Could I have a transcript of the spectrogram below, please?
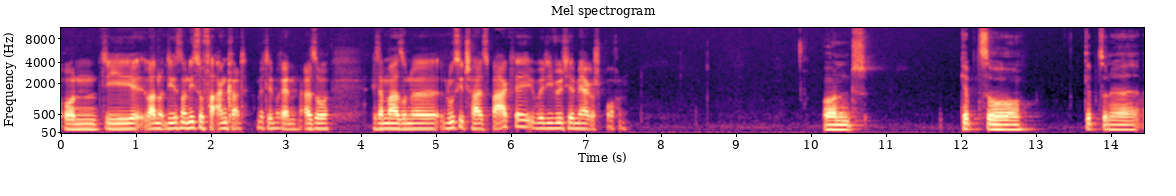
Und die, war, die ist noch nicht so verankert mit dem Rennen. Also ich sag mal, so eine Lucy Charles Barclay, über die wird hier mehr gesprochen. Und gibt so, gibt so eine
